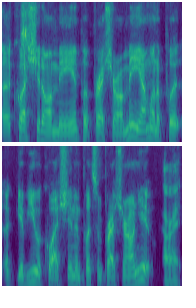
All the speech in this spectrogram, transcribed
a question on me and put pressure on me, I'm going to put a, give you a question and put some pressure on you. All right.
